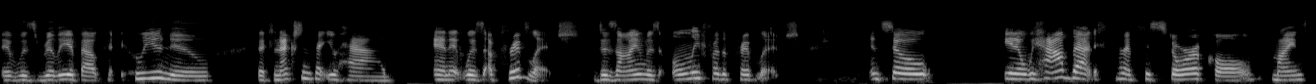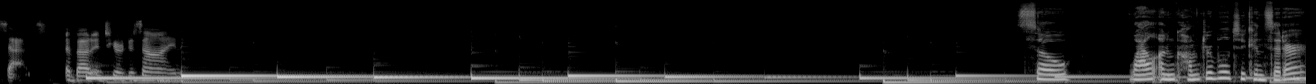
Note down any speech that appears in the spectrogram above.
It was really about who you knew the connections that you had and it was a privilege. Design was only for the privilege. And so you know we have that kind of historical mindset about interior design. So while uncomfortable to consider,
